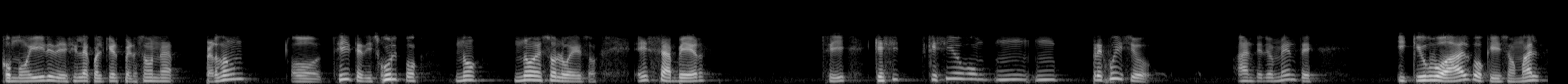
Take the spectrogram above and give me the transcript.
como ir y decirle a cualquier persona, perdón, o sí, te disculpo, no, no es solo eso, es saber ¿sí? Que sí, que sí hubo un, un, prejuicio anteriormente y que hubo algo que hizo mal.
